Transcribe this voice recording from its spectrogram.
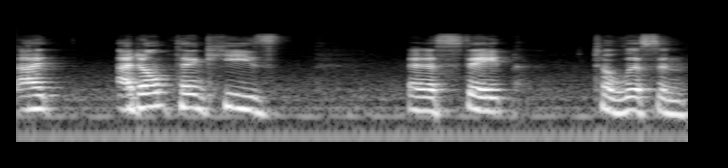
I I don't think he's in a state to listen.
